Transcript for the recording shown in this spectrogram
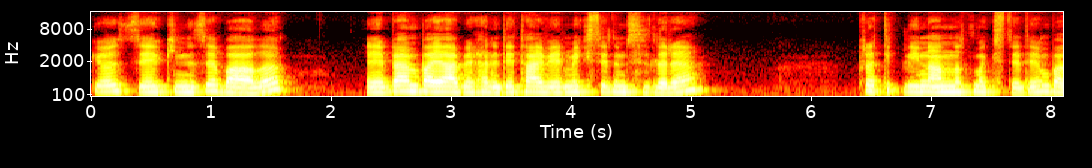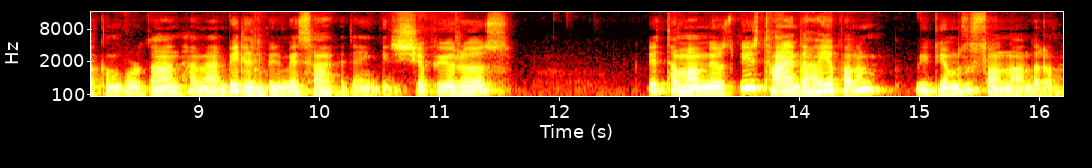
göz zevkinize bağlı. E, ben bayağı bir hani detay vermek istedim sizlere pratikliğini anlatmak istedim. Bakın buradan hemen belirli bir mesafeden giriş yapıyoruz. Ve tamamlıyoruz. Bir tane daha yapalım. Videomuzu sonlandıralım.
